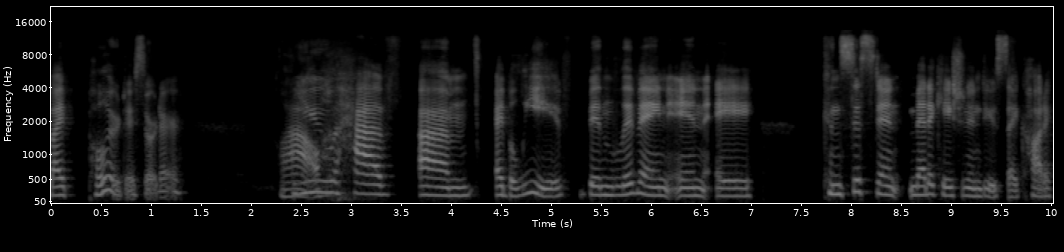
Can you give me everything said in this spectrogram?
bipolar disorder. wow. You have, um, I believe, been living in a consistent medication induced psychotic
